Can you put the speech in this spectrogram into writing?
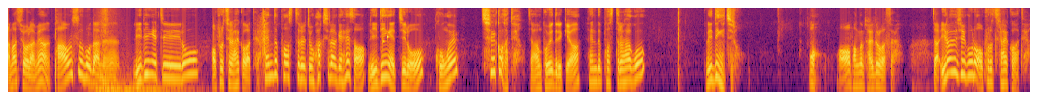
아마추어라면 bounce보다는 leading edge로 어프로치를 할 것 같아요. hand first를 좀 확실하게 해서 leading edge로 공을 칠 것 같아요. 자, 한번 보여드릴게요. hand first를 하고 leading edge로. 어, 어, 방금 잘 들어갔어요. 자, 이런 식으로 어프로치를 할 것 같아요.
